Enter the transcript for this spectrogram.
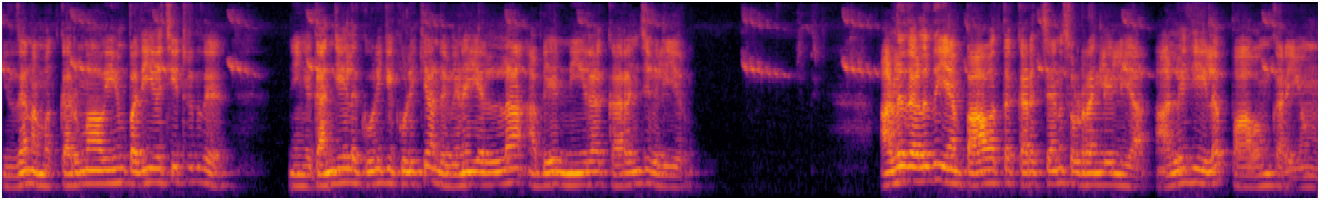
இதுதான் நம்ம கர்மாவையும் பதிய வச்சிட்டு இருக்குது. நீங்கள் கங்கையில் குளிக்க குளிக்க அந்த வினையெல்லாம் அப்படியே நீராக கரைஞ்சி வெளியேறும். அழுது அழுது என் பாவத்தை கரைச்சேன்னு சொல்கிறாங்களே இல்லையா? அழுகியில் பாவம் கரையும்.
